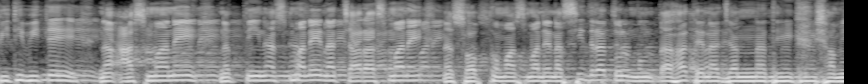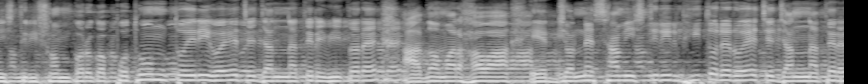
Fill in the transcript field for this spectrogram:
পৃথিবীতে না আসমানে, না তিন আসমানে, না চার আসমানে, না সপ্তম আসমানে, না সিদরাতুল মুনতাহাতে, না জান্নাতে। স্বামী স্ত্রী সম্পর্ক প্রথম তৈরি হয়েছে জান্নাতের ভিতরে। আদম আর হাওয়া, এর জন্যে স্বামী স্ত্রীর ভিতরে রয়েছে জান্নাতের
